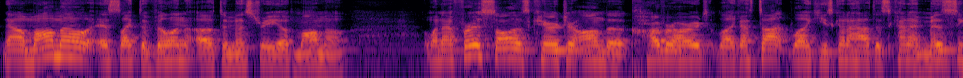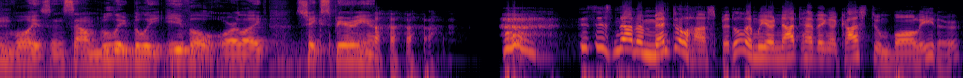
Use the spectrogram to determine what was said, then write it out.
Now Mamo is like the villain of the mystery of Mamo. When I first saw this character on the cover art, like I thought like he's gonna have this kind of menacing voice and sound really really evil or like Shakespearean. This is not a mental hospital, and we are not having a costume ball either.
